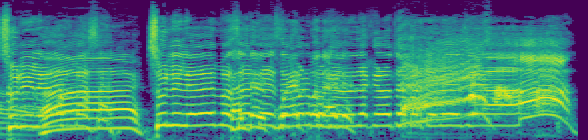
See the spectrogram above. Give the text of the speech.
Zuli le das Ay. más. Zuli le das más Sal arte del a ese cuerpo, cuerpo no, que no te pertenece. ¡Ah!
